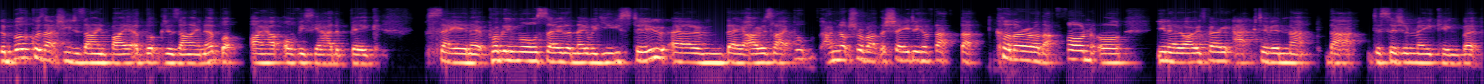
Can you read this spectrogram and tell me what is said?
The book was actually designed by a book designer, but I have obviously had a big say in it, probably more so than they were used to. Um, they, I was like, well, I'm not sure about the shading of that that color or that font, or you know, I was very active in that that decision making. But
